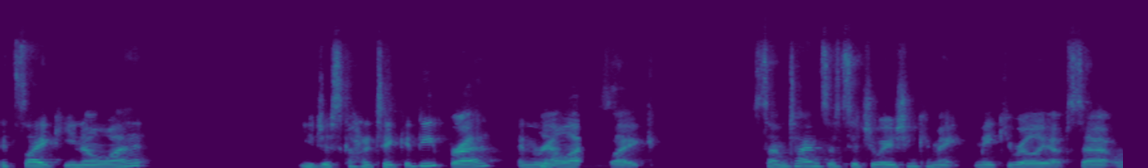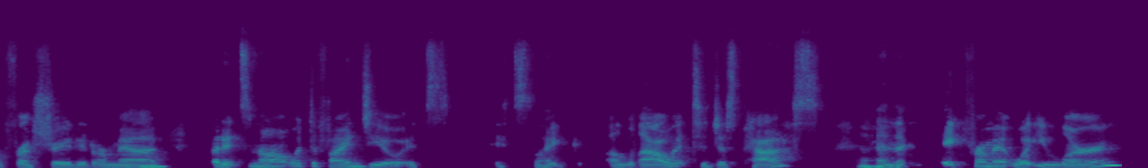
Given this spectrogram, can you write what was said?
It's like, you know what? You just got to take a deep breath and realize yeah. like sometimes a situation can make make you really upset or frustrated or mad, mm-hmm. but it's not what defines you. It's it's like allow it to just pass mm-hmm. and then take from it what you learn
